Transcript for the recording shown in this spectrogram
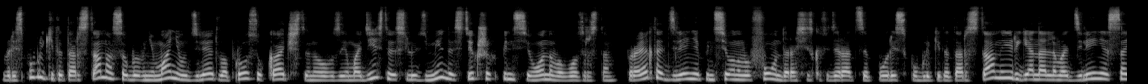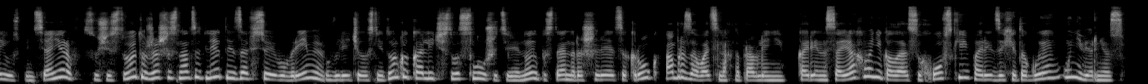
В Республике Татарстан особое внимание уделяют вопросу качественного взаимодействия с людьми, достигших пенсионного возраста. Проект отделения Пенсионного фонда Российской Федерации по Республике Татарстан и регионального отделения «Союз пенсионеров» существует уже 16 лет, и за все его время увеличилось не только количество слушателей, но и постоянно расширяется круг образовательных направлений. Карина Саяхова, Николай Суховский, Фарид Захитоглы, UNIVERNEWS.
